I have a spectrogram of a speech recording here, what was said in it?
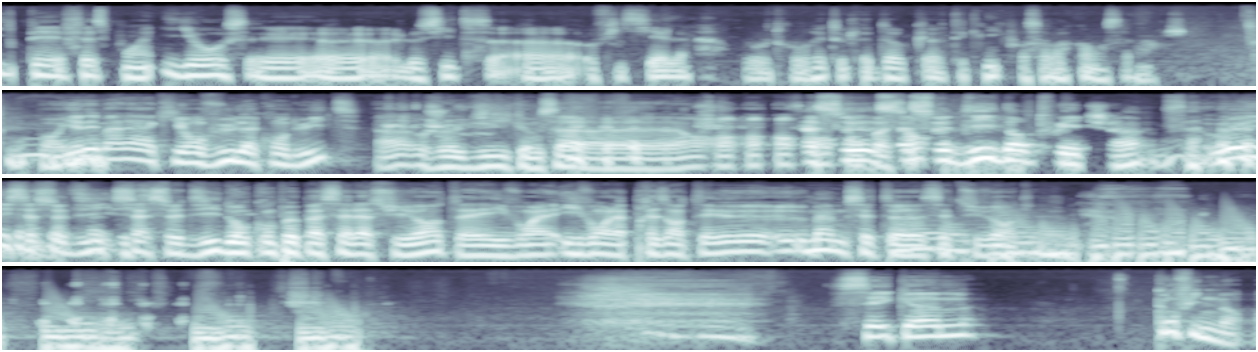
ipfs.io, c'est le site officiel. Vous trouverez toute la doc technique pour savoir comment ça marche. Bon, il y a des malins qui ont vu la conduite, hein, je le dis comme ça. Euh, en, ça, se, ça, se, dit dans Twitch. Hein. Oui, ça se dit, ça se dit. Donc on peut passer à la suivante et ils vont, ils vont la présenter eux-mêmes cette, cette suivante. C'est comme confinement.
